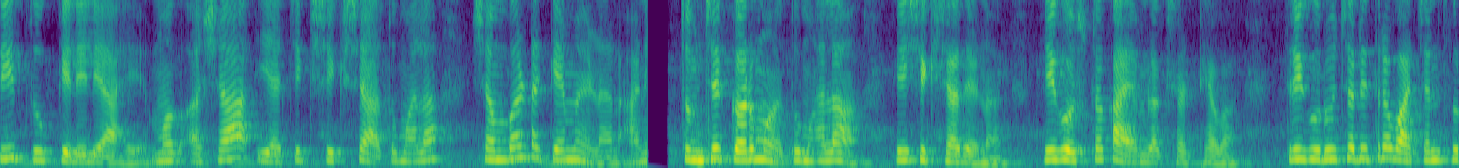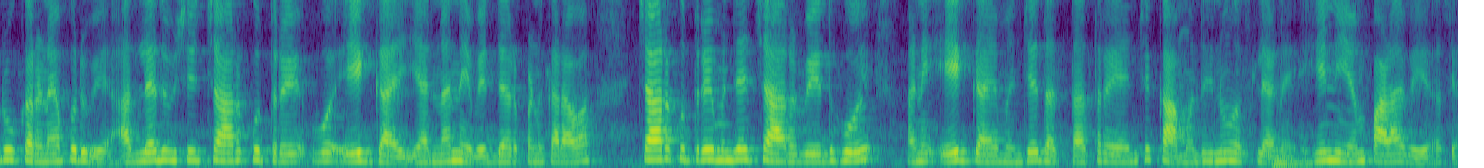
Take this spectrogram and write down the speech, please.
ती चूक केलेली आहे. मग अशा याची शिक्षा तुम्हाला शंभर टक्के मिळणार आणि तुमचे कर्म तुम्हाला ही शिक्षा देणार. ही गोष्ट कायम लक्षात ठेवा. श्री गुरुचरित्र वाचन सुरू करण्यापूर्वी आदल्या दिवशी चार कुत्रे व एक गाय यांना नैवेद्य अर्पण करावा. चार कुत्रे म्हणजे चार वेद होय आणि एक गाय म्हणजे दत्तात्रयांचे कामधेनू असल्याने हे नियम पाळावे असे.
